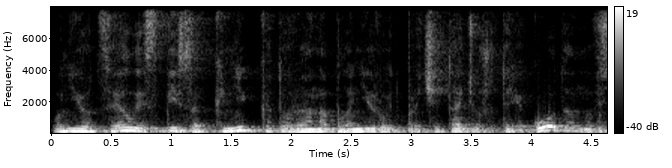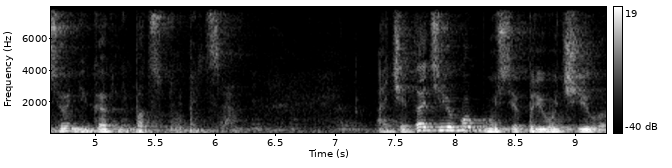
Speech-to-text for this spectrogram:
У нее целый список книг, которые она планирует прочитать уже три года, но все никак не подступится. А читать ее бабуся приучила.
